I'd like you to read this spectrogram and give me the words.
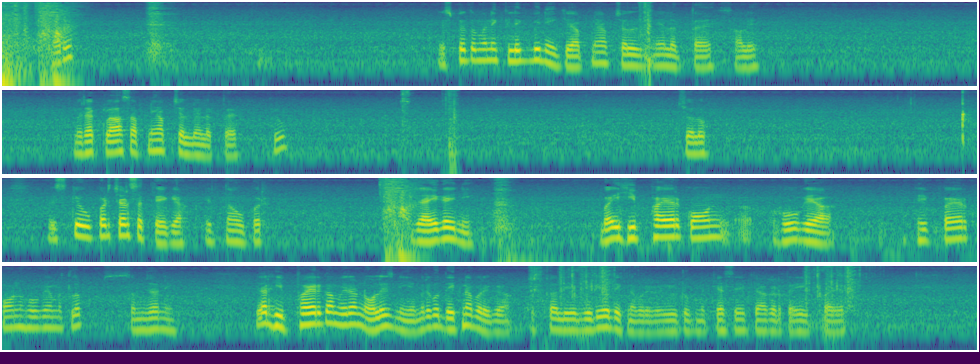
अरे! इस पे तो मैंने क्लिक भी नहीं किया, अपने आप चलने लगता है साले। मेरा क्लास अपने आप चलने लगता है। क्यों? चलो। इसके ऊपर चढ़ सकते हैं क्या? इतना ऊपर? जाएगा ही नहीं। भाई हिप फायर कौन हो गया। हिप फायर कौन हो गया मतलब? समझा नहीं। यार हिप फायर का मेरा नॉलेज नहीं है। मेरे को देखना पड़ेगा। उसका लिए वीडियो देखना पड़ेगा यूट्यूब में, कैसे, क्या करता है हिप फायर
